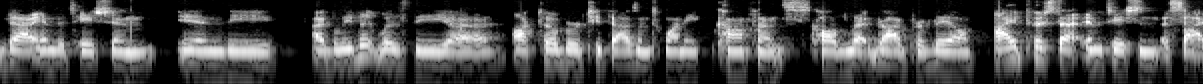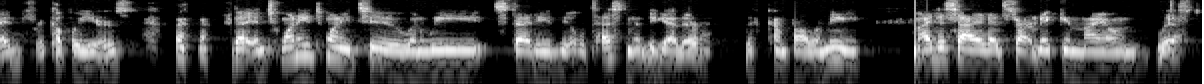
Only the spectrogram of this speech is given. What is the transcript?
that invitation in the I believe it was the uh, October 2020 conference called Let God Prevail. I pushed that invitation aside for a couple years. but in 2022, when we studied the Old Testament together with Come Follow Me, I decided I'd start making my own list.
